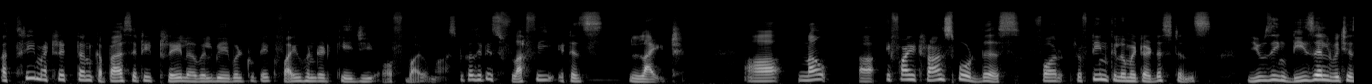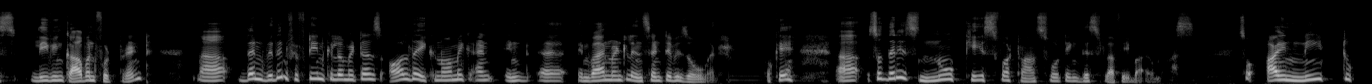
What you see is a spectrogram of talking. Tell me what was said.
a 3 metric ton capacity trailer will be able to take 500 kg of biomass because it is fluffy, it is light. Uh, now, uh, if I transport this for 15 kilometer distance using diesel, which is leaving carbon footprint, uh, then within 15 kilometers, all the economic and in, uh, environmental incentive is over. Okay, uh, so there is no case for transporting this fluffy biomass. So I need to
